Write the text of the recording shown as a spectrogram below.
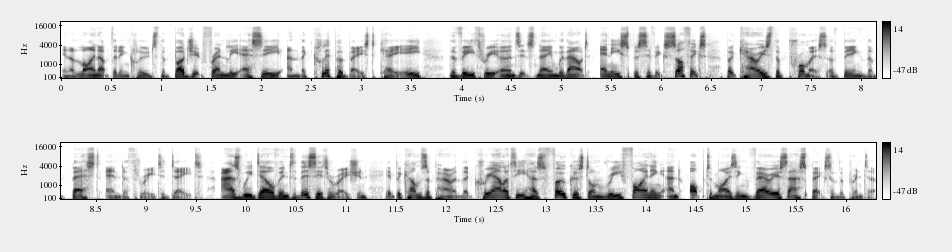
In a lineup that includes the budget-friendly SE and the Klipper-based KE, the V3 earns its name without any specific suffix, but carries the promise of being the best Ender 3 to date. As we delve into this iteration, it becomes apparent that Creality has focused on refining and optimizing various aspects of the printer.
